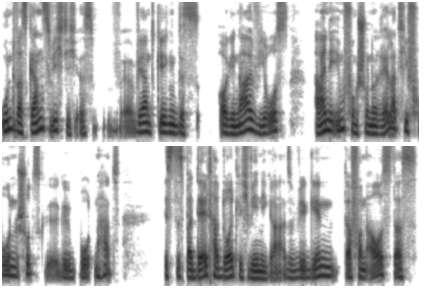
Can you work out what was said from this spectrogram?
Und was ganz wichtig ist, während gegen das Originalvirus eine Impfung schon einen relativ hohen Schutz geboten hat, ist es bei Delta deutlich weniger. Also wir gehen davon aus, dass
